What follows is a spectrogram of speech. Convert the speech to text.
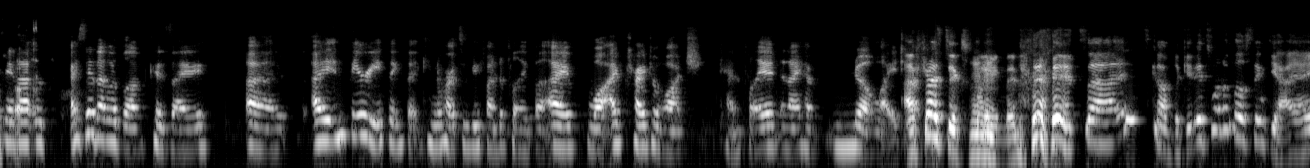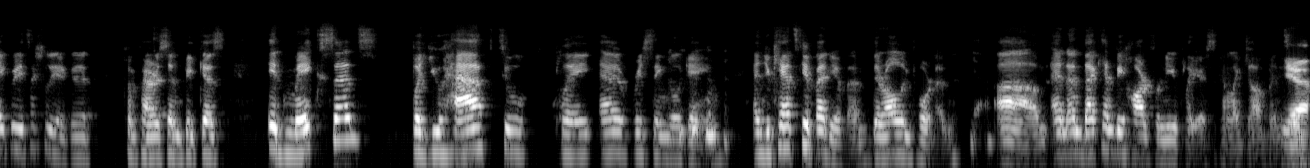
say that with I say that with love because I, uh, I in theory think that Kingdom Hearts would be fun to play, but I've wa- I've tried to watch Ken play it and I have no idea. I've tried to explain it. it's uh, it's complicated. It's one of those things. Yeah, I agree. It's actually a good comparison because it makes sense, but you have to play every single game, and you can't skip any of them. They're all important. Yeah. Um, and and that can be hard for new players to kind of like jump into. Yeah.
